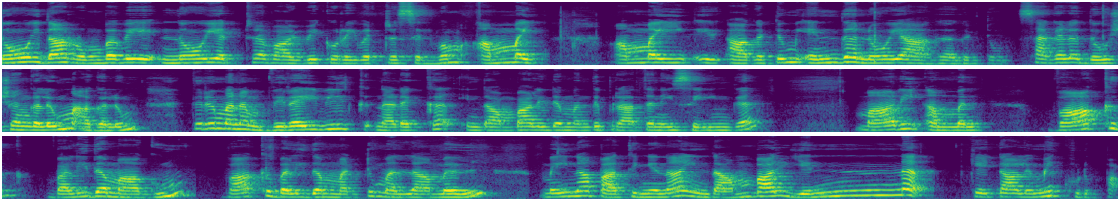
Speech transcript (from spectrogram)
நோய் தான் ரொம்பவே நோயற்ற வாழ்வே குறைவற்ற செல்வம். அம்மை அம்மை ஆகட்டும் எந்த நோயாகட்டும் சகல தோஷங்களும் அகலும். திருமணம் விரைவில் நடக்க இந்த அம்பாளிடம் வந்து பிரார்த்தனை செய்யுங்க. மாரி அம்மன் வாக்கு பலிதமாகும். வாக்கு பலிதம் மட்டுமல்லாமல் மெயினாக பார்த்தீங்கன்னா இந்த அம்பாள் என்ன கேட்டாலுமே கொடுப்பா.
